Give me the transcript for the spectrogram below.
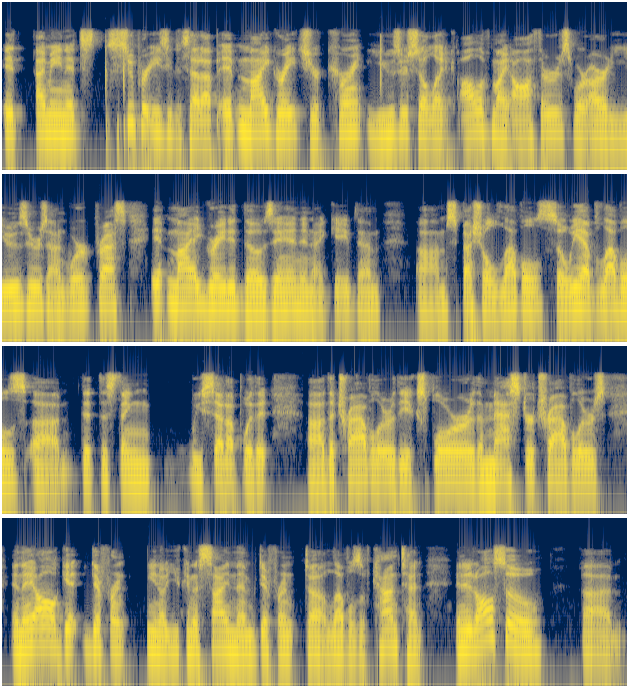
It, I mean, it's super easy to set up. It migrates your current users. So, like all of my authors were already users on WordPress. It migrated those in, and I gave them um, special levels. So we have levels uh, that this thing we set up with it. Uh, the traveler, the explorer, the master travelers, and they all get different. You know, you can assign them different uh, levels of content, and it also um,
